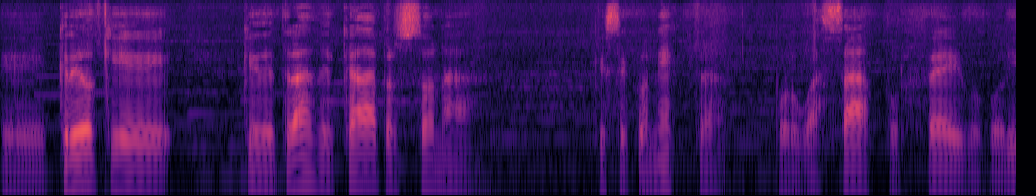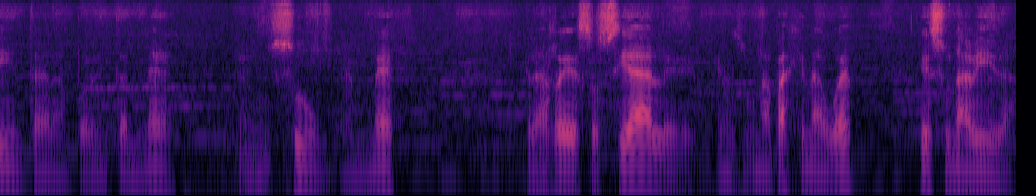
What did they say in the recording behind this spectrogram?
Eh, creo que, detrás de cada persona que se conecta por WhatsApp, por Facebook, por Instagram, por Internet, en Zoom, en Met, en las redes sociales, en una página web, es una vida.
